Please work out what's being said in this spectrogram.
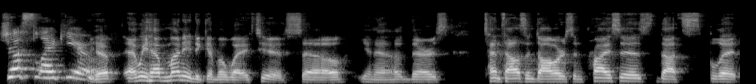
just like you. Yep, and we have money to give away too. So, you know, there's $10,000 in prizes. That's split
